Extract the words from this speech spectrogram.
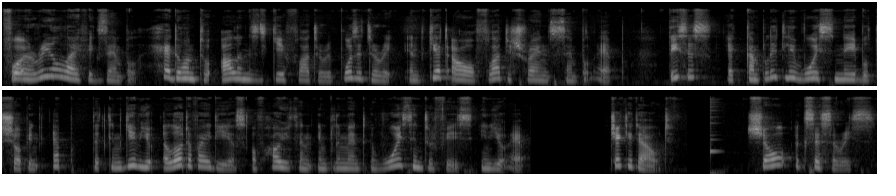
For a real-life example, head on to Alan SDK Flutter repository and get our Flutter Shrine sample app. This is a completely voice-enabled shopping app that can give you a lot of ideas of how you can implement a voice interface in your app. Check it out. Show accessories.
